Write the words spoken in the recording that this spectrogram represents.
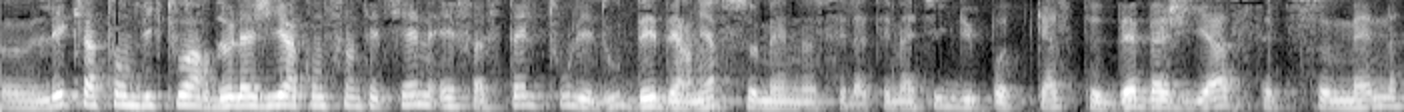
Euh, l'éclatante victoire de la GIA contre Saint-Etienne efface-t-elle tous les doutes des dernières semaines? C'est la thématique du podcast Debagia cette semaine.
